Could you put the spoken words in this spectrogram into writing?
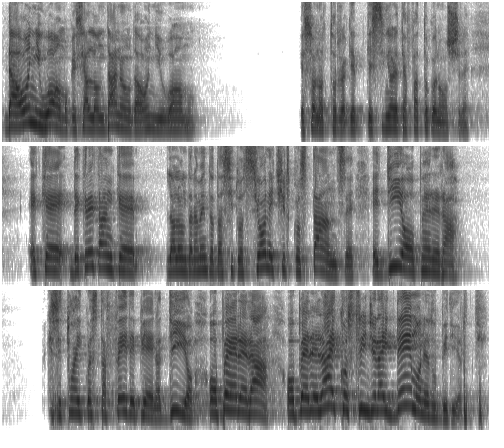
da ogni uomo, che si allontanano da ogni uomo che, attorno, che, che il Signore ti ha fatto conoscere e che decreta anche l'allontanamento da situazioni e circostanze e Dio opererà. Perché se tu hai questa fede piena, Dio opererà, opererà e costringerà i demoni ad ubbidirti.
